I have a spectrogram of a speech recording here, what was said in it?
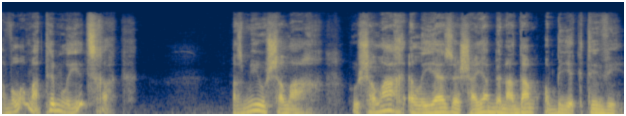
אבל לא מתאים ליצחק. אז מי הוא שלח? הוא שלח אליעזר שהיה בן אדם אובייקטיבי.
